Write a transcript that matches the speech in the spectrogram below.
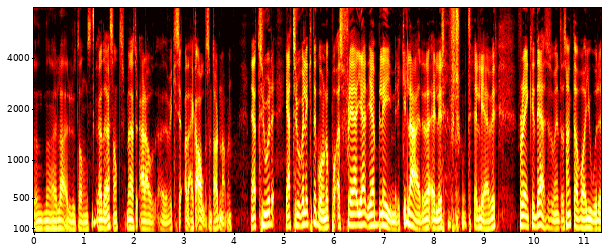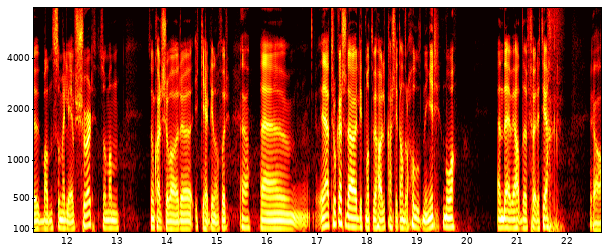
den lærerutdannelsen. Ja, det er sant. Men tror, er det er ikke alle som tar den, da. Men, men jeg, tror, jeg tror vel ikke det går noe på altså, For jeg, jeg, blamer ikke lærere eller elever. For det er egentlig det jeg synes var interessant. Da. Hva gjorde man som elev sjøl, som, som kanskje var uh, ikke helt innafor? Ja. jeg tror kanskje det er litt med at vi har kanskje litt andre holdninger nå enn det vi hadde før i tida. ja.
